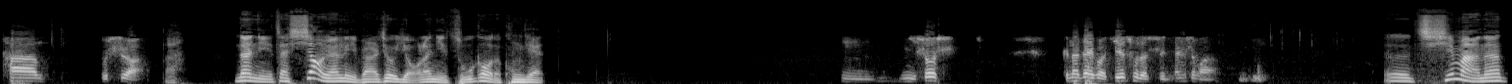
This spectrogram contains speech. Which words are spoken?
他不是。啊，那你在校园里边就有了你足够的空间。嗯，你说是跟他在一块接触的时间是吗？呃，起码呢，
